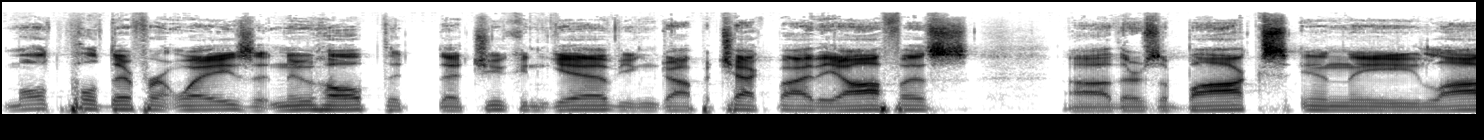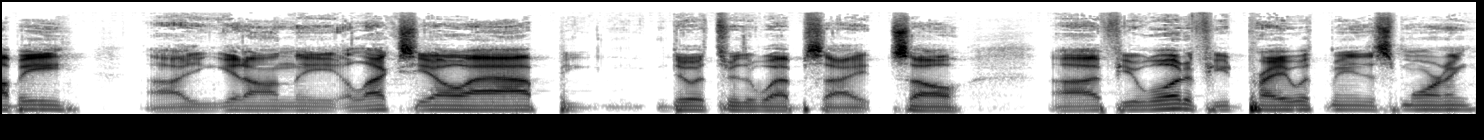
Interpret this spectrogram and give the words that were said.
multiple different ways at New Hope that, that you can give. You can drop a check by the office. Uh, there's a box in the lobby. Uh, you can get on the Elexio app, you do it through the website. So, uh, if you would, if you'd pray with me this morning.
